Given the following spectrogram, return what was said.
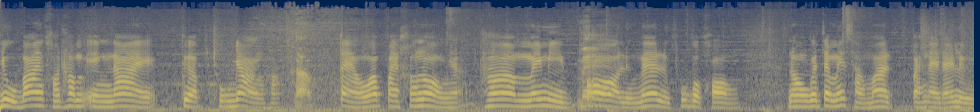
อยู่บ้านเขาทำเองได้เกือบทุกอย่างค่ะ ครับ แต่ว่าไปข้างนอกเนี่ยถ้าไม่มีพ่อแม่ หรือแม่หรือผู้ปกครอง น้องก็จะไม่สามารถไปไหนได้เลย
